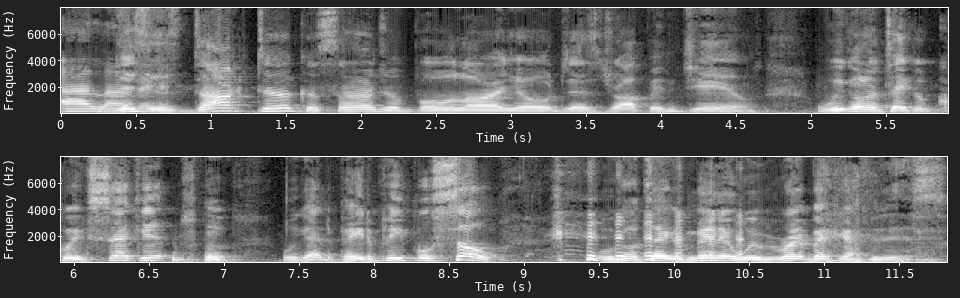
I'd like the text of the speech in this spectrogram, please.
I love it. this is Dr. Cassandra Bolario just dropping gems. We're gonna take a quick second. we got to pay the people, so we're gonna take a minute. We'll be right back after this.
